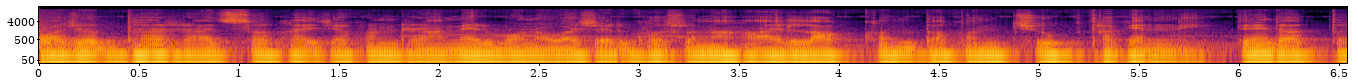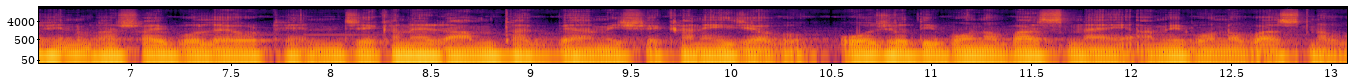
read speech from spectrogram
অযোধ্যার রাজসভায় যখন রামের বনবাসের ঘোষণা হয়, লক্ষণ তখন চুপ থাকেননি। তিনি দত্তহীন ভাষায় বলে ওঠেন, যেখানে রাম থাকবে, আমি সেখানেই যাব। ও যদি বনবাস নেয়, আমি বনবাস নেব।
